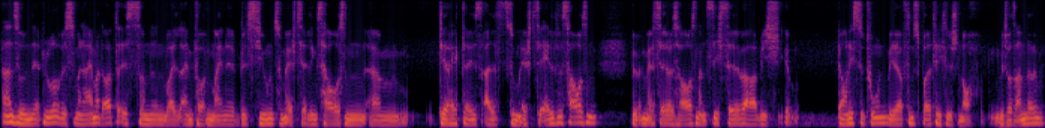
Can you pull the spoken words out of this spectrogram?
Also nicht nur, weil es mein Heimatort ist, sondern weil einfach meine Beziehung zum FC Ellingshausen ähm, direkter ist als zum FC Elvershausen. Mit dem FC Elvershausen an sich selber habe ich gar nichts zu tun, weder fußballtechnisch noch mit was anderem.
